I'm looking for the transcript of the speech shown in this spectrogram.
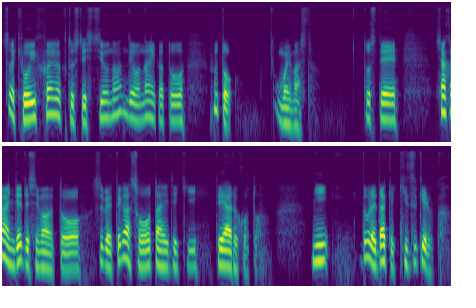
実は教育改革として必要なんではないかと、ふと思いました。そして、社会に出てしまうと、すべてが相対的であることにどれだけ気づけるか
